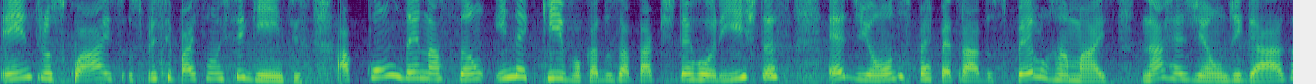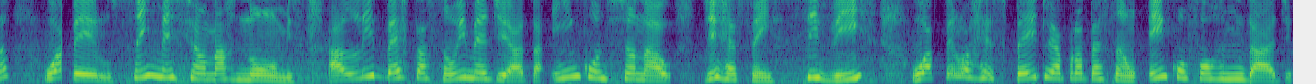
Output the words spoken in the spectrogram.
entre os quais os principais são os seguintes: a condenação inequívoca dos ataques terroristas hediondos perpetrados pelo Hamas na região de Gaza, o apelo, sem mencionar nomes, à libertação imediata e incondicional de reféns civis, o apelo a respeito e à proteção em conformidade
